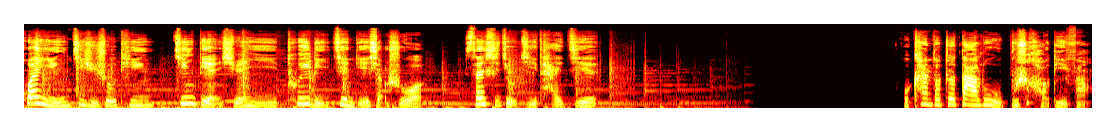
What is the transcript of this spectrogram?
欢迎继续收听经典悬疑推理间谍小说《三十九级台阶》。我看到这大路不是好地方，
